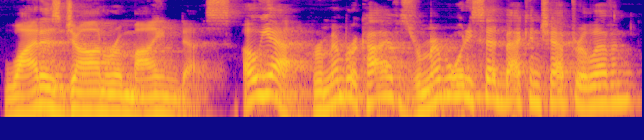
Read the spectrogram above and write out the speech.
why does John remind us? Oh, yeah, remember Caiaphas? Remember what he said back in chapter 11?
